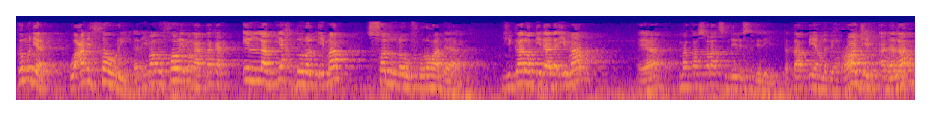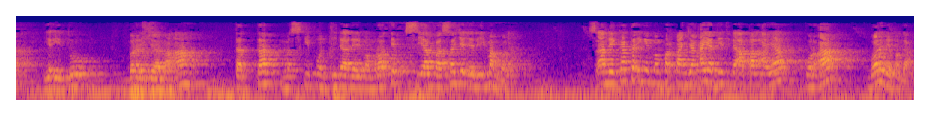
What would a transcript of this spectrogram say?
Kemudian wa anis dan Imam Tsauri mengatakan illam yahdurul imam sallu furada. Jikalau tidak ada imam ya, maka salat sendiri-sendiri. Tetapi yang lebih rajib adalah yaitu berjamaah tetap meskipun tidak ada imam rotib siapa saja jadi imam boleh. Seandainya kata ingin memperpanjang ayat dia tidak apal ayat Quran boleh dia pegang.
